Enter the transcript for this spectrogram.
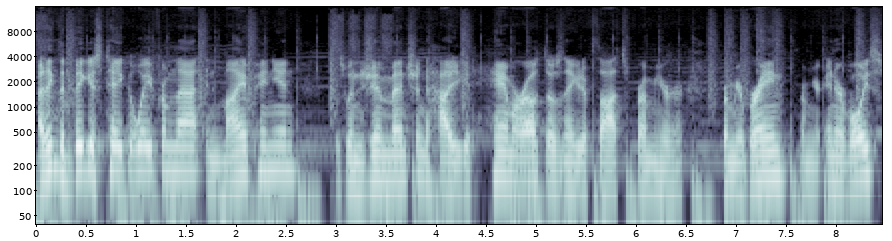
I think the biggest takeaway from that, in my opinion, is when Jim mentioned how you could hammer out those negative thoughts from your from your brain, from your inner voice.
